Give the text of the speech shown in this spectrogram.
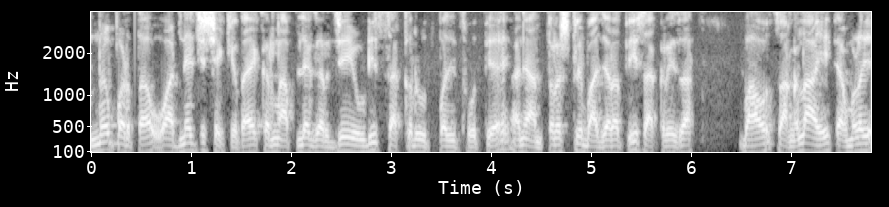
न पडता वाढण्याची शक्यता आहे. कारण आपल्या गरजे एवढीच साखर उत्पादित होते आहे. आणि आंतरराष्ट्रीय बाजारातही साखरेचा भाव चांगला आहे. त्यामुळे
